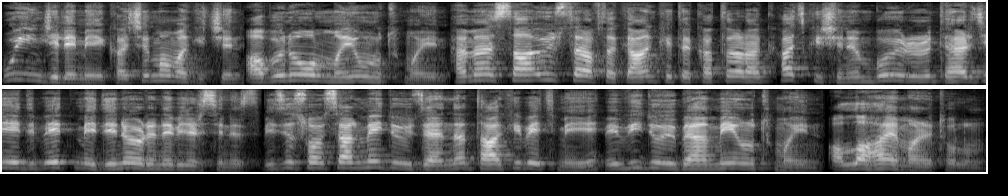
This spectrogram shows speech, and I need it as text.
Bu incelemeyi kaçırmamak için abone olmayı unutmayın. Hemen sağ üst taraftaki ankete katılarak kaç kişinin bu ürünü tercih edip etmediğini öğrenebilirsiniz. Bizi sosyal medya üzerinden takip etmeyi ve videoyu beğenmeyi unutmayın. Allah'a emanet olun.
